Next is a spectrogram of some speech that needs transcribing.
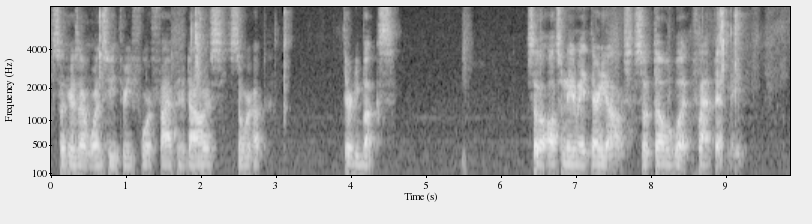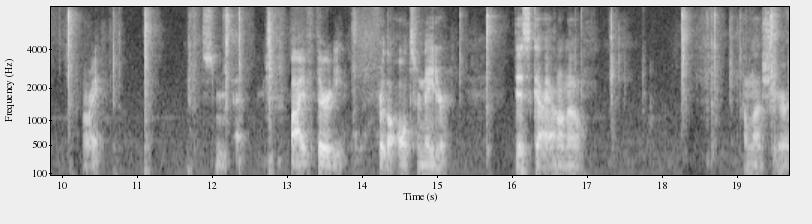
So here's our one, two, three, four, five hundred dollars. So we're up thirty bucks. So the alternator made thirty dollars. So double what flat bet made. All right. Five thirty for the alternator. This guy, I don't know. I'm not sure.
